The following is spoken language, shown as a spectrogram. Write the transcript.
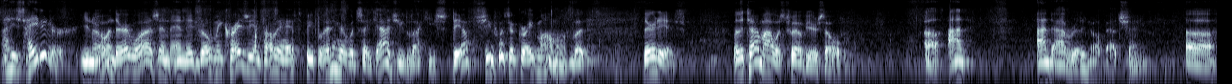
I just hated her, you know, and there it was, and, and it drove me crazy. And probably half the people in here would say, God, you lucky stiff. She was a great mama. But there it is. By the time I was 12 years old, uh, I, and I really know about shame. Uh,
